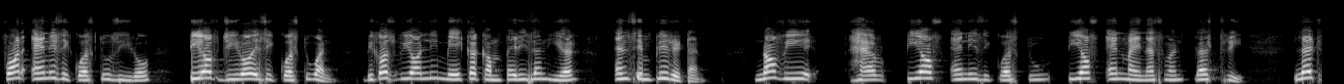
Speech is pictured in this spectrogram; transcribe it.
For n is equals to 0, t of 0 is equals to 1 because we only make a comparison here and simply return. Now we have t of n is equals to t of n minus 1 plus 3. Let,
